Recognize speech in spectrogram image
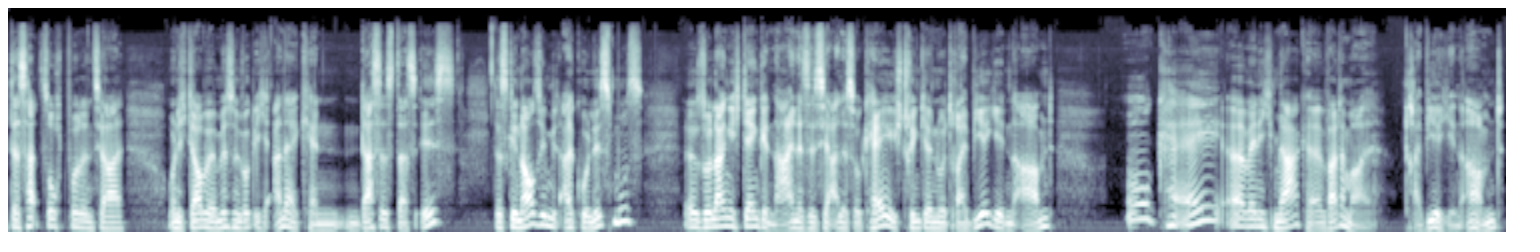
das hat Suchtpotenzial. Und ich glaube, wir müssen wirklich anerkennen, dass es das ist. Das ist genauso wie mit Alkoholismus. Äh, solange ich denke, nein, es ist ja alles okay, ich trinke ja nur drei Bier jeden Abend. Okay, äh, wenn ich merke, warte mal, drei Bier jeden Abend,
